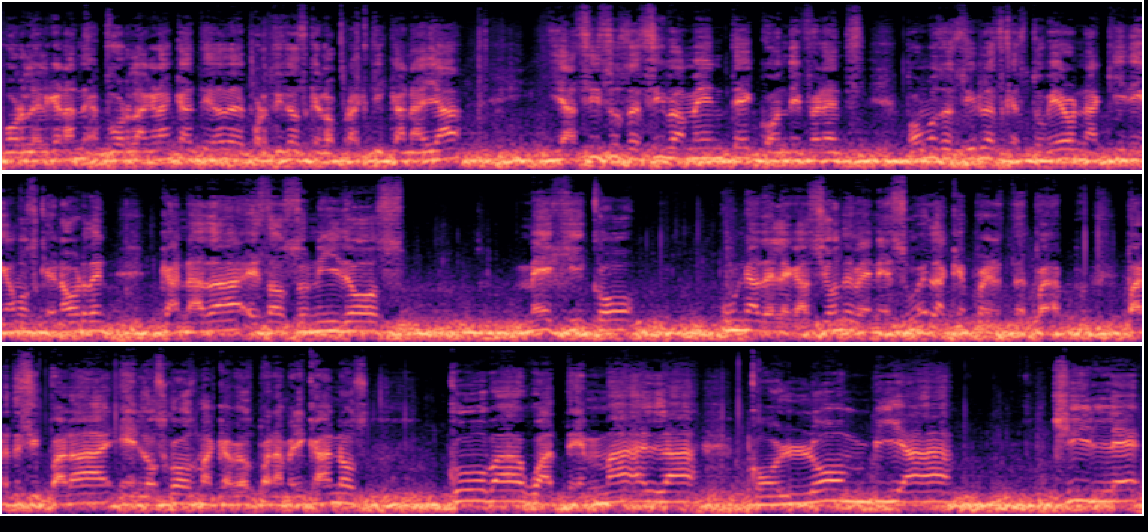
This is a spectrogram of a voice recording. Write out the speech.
por, el por la gran cantidad de deportistas que lo practican allá y así sucesivamente con diferentes. Podemos decirles que estuvieron aquí, digamos que en orden, Canadá, Estados Unidos, México, una delegación de Venezuela que participará en los Juegos Macabeos Panamericanos, Cuba, Guatemala, Colombia, Chile,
